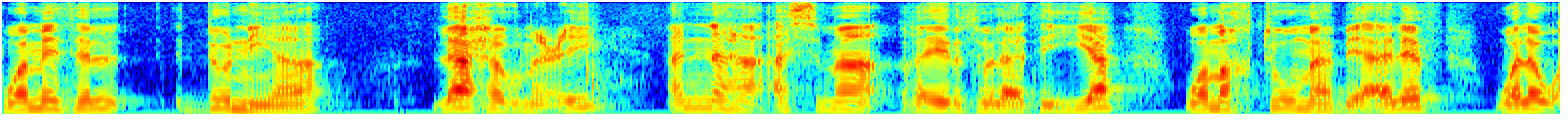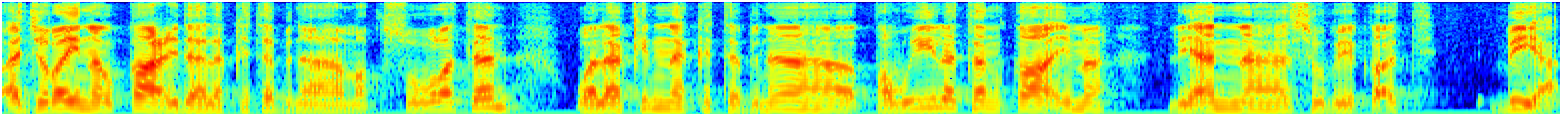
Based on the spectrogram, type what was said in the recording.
ومثل دنيا. لاحظ معي أنها أسماء غير ثلاثية ومختومة بألف ولو أجرينا القاعدة لكتبناها مقصورة ولكن كتبناها طويلة قائمة لأنها سبقت بيا.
